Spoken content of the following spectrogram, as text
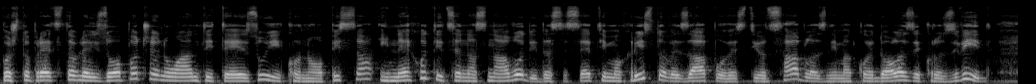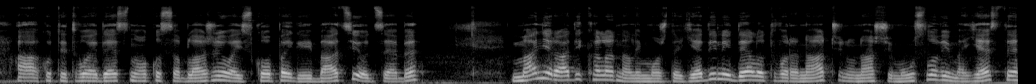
Pošto predstavlja izopačenu antitezu ikonopisa i nehotice nas navodi da se setimo Hristove zapovesti od sablaznima koje dolaze kroz vid, a ako te tvoje desno oko sablaževa, iskopaj ga i baci od sebe, Manje radikalan, ali možda jedini delotvoran način u našim uslovima jeste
